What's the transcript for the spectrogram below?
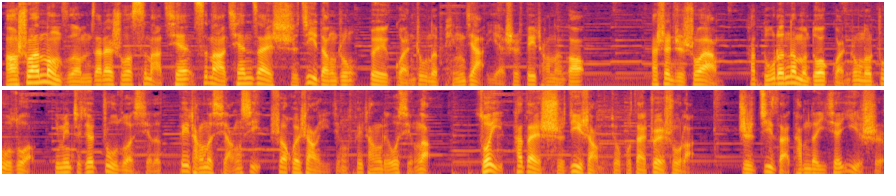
好，说完孟子，我们再来说司马迁。司马迁在《史记》当中对管仲的评价也是非常的高。他甚至说呀，他读了那么多管仲的著作，因为这些著作写的非常的详细，社会上已经非常流行了，所以他在《史记》上就不再赘述了，只记载他们的一些轶事。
